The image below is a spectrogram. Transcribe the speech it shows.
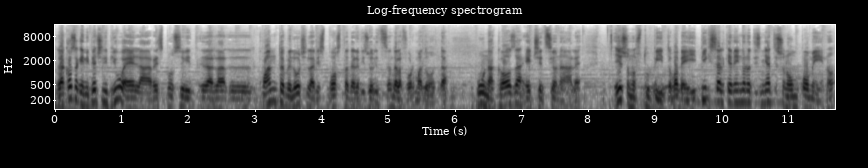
La cosa che mi piace di più è la responsività, la, la, quanto è veloce la risposta della visualizzazione della forma d'onda, una cosa eccezionale io sono stupito, vabbè, i pixel che vengono disegnati sono un po' meno,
